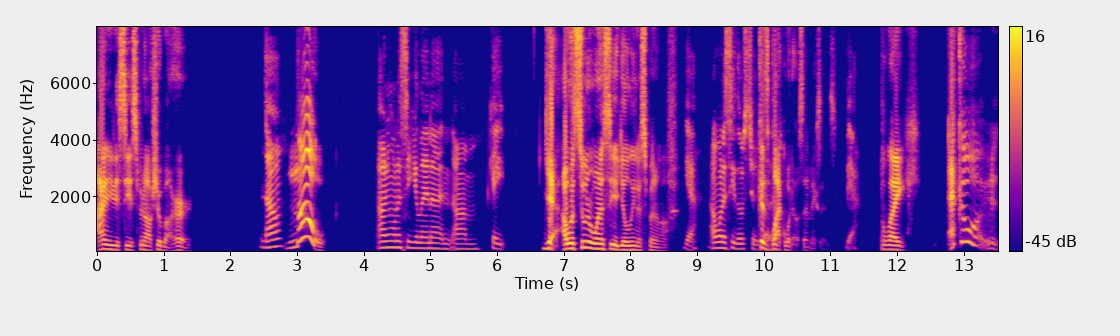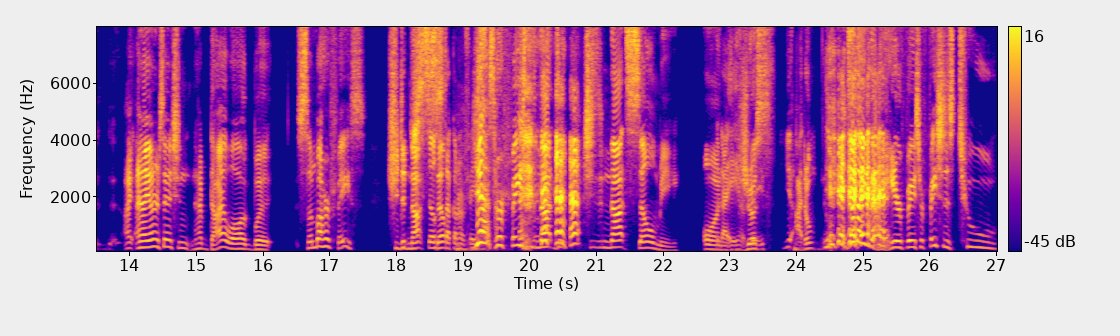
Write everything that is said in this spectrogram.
I need to see a spinoff show about her. No, No. I don't want to see Yelena and um Kate. Yeah, I would sooner want to see a Yelena spinoff Yeah, I want to see those two because. Black Widows. So that makes sense. Yeah. But like, Echo, uh, I and I understand she didn't have dialogue, but something about her face. She did not Still sell- stuck on her face. Yes, her face did not. she did not sell me on I hate her just. face. Yeah, I don't. It's not even a hair face. Her face is too.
